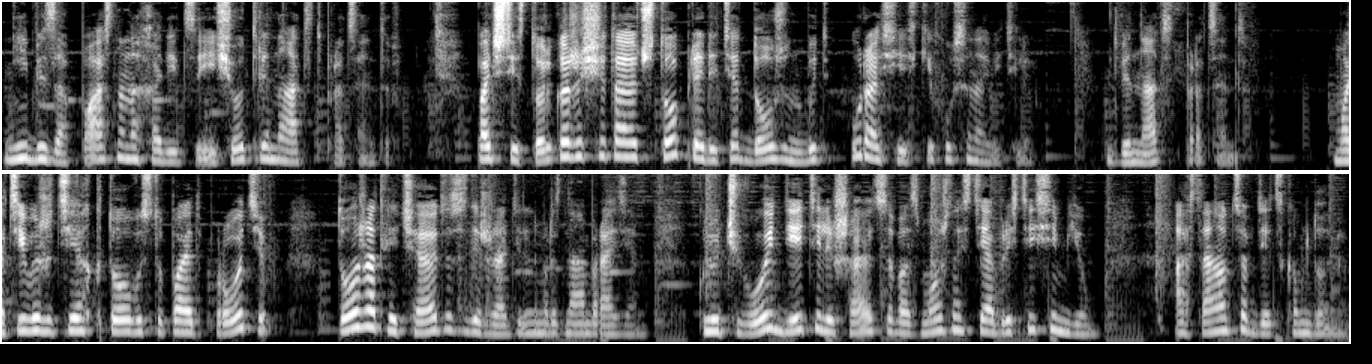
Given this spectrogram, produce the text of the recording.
небезопасно находиться еще 13%. Почти столько же считают, что приоритет должен быть у российских усыновителей. 12%. Мотивы же тех, кто выступает против, тоже отличаются содержательным разнообразием. Ключевой дети лишаются возможности обрести семью, останутся в детском доме.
